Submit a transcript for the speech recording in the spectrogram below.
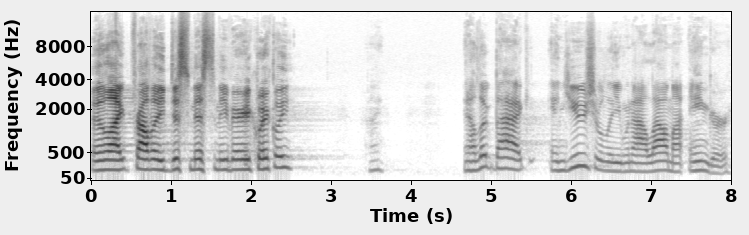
and like probably dismissed me very quickly. And I look back, and usually when I allow my anger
